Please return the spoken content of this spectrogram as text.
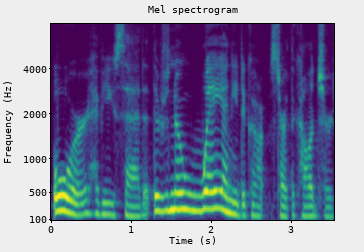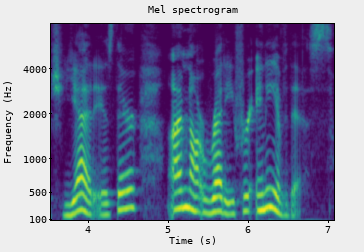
Or have you said, There's no way I need to start the college search yet, is there? I'm not ready for any of this.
